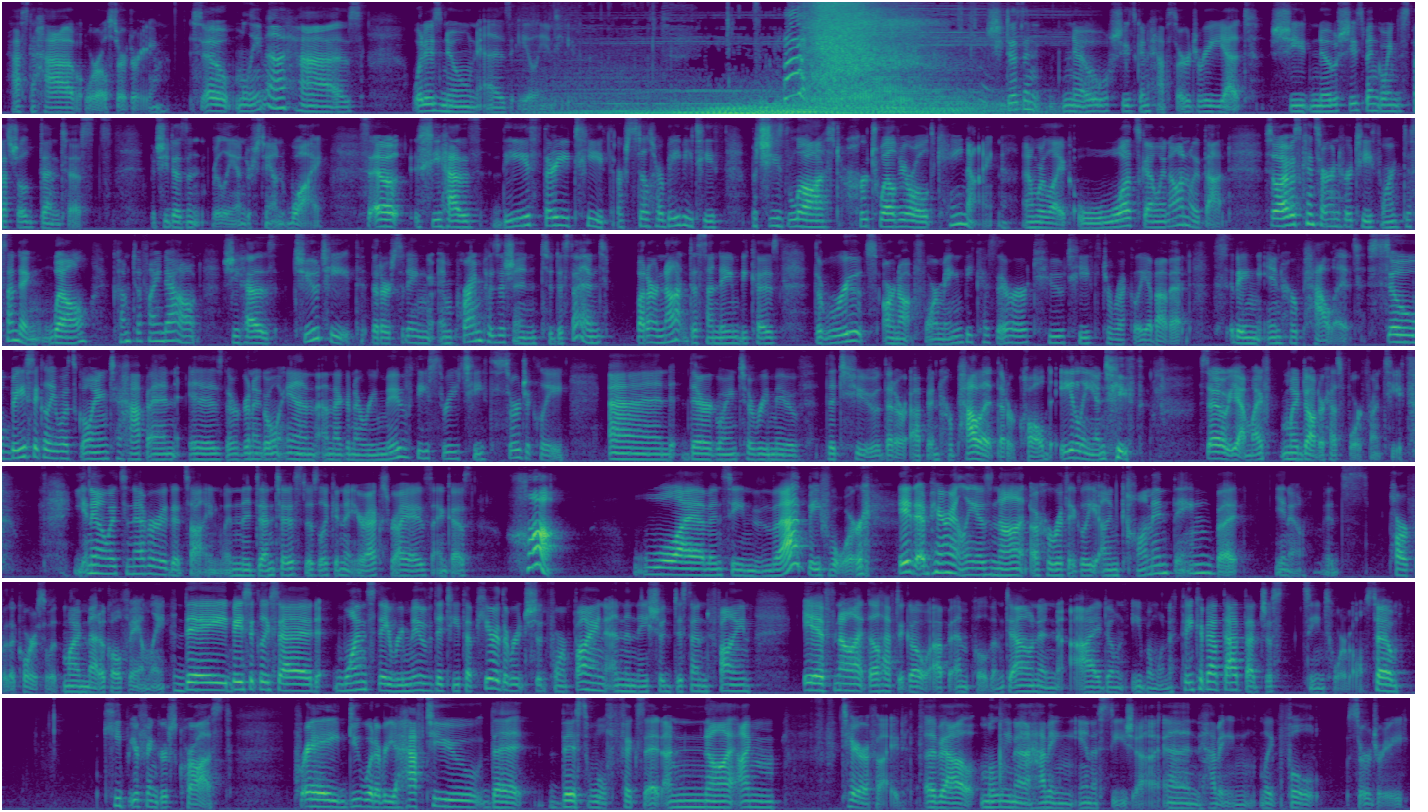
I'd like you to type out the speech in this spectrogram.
has to have oral surgery. So Melina has what is known as alien teeth. She doesn't know she's going to have surgery yet. She knows she's been going to special dentists but she doesn't really understand why. So she has these three teeth are still her baby teeth, but she's lost her 12 year old canine. And we're like, what's going on with that? So I was concerned her teeth weren't descending. Well, come to find out, she has two teeth that are sitting in prime position to descend, but are not descending because the roots are not forming because there are two teeth directly above it sitting in her palate. So basically what's going to happen is they're going to go in and they're going to remove these three teeth surgically and they're going to remove the two that are up in her palate that are called alien teeth. So yeah, my my daughter has four front teeth. You know, it's never a good sign when the dentist is looking at your x-rays and goes, "Huh, well, I haven't seen that before. It apparently is not a horrifically uncommon thing, but you know, it's par for the course with my medical family. They basically said once they remove the teeth up here, the roots should form fine and then they should descend fine. If not, they'll have to go up and pull them down. And I don't even want to think about that. That just seems horrible. So keep your fingers crossed. Pray, do whatever you have to that this will fix it. I'm not, I'm terrified about Melina having anesthesia and having like full surgery.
